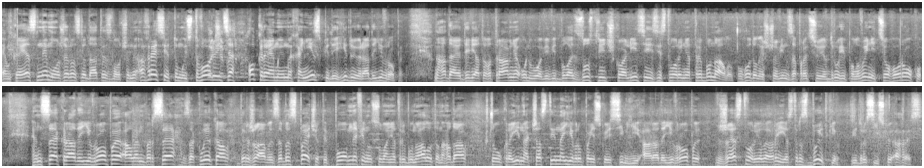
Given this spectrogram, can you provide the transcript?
МКС не може розглядати злочини агресії, тому й створюється окремий механізм під егідою Ради Європи. Нагадаю, 9 травня у Львові відбулась зустріч коаліції зі створення трибуналу. Погодили, що він запрацює в другій половині цього року. Генсек Ради Європи Ален Берсе закликав держави забезпечити повне фінансування трибуналу та нагадав, що Україна частина європейської сім'ї. А Рада Європи вже створила реєстр збитків від російської агресії.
